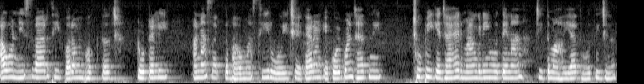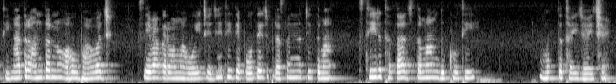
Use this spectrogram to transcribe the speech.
આવો નિસ્વાર્થી પરમ ભક્ત જ ટોટલી અનાસક્ત ભાવમાં સ્થિર હોય છે. કારણ કે કોઈપણ જાતની છુપી કે જાહેર માંગણીઓ તેના ચિત્તમાં હયાત હોતી જ નથી. માત્ર અંતરનો અહોભાવ જ સેવા કરવામાં હોય છે, જેથી તે પોતે જ પ્રસન્ન ચિત્તમાં સ્થિર થતાં જ તમામ દુઃખોથી મુક્ત થઈ જાય છે.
